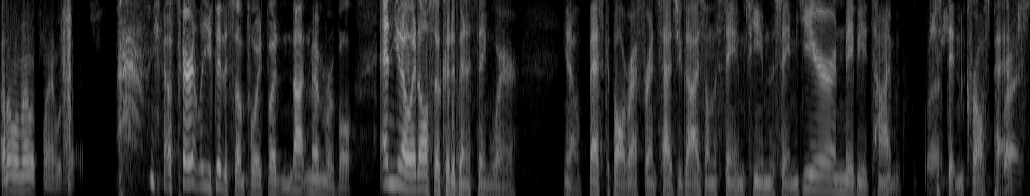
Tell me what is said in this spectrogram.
I don't remember playing with Clarence. yeah, apparently you did at some point, but not memorable. And you know, it also could have been a thing where you know, basketball reference has you guys on the same team the same year, and maybe a time right. just didn't cross paths. Right.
